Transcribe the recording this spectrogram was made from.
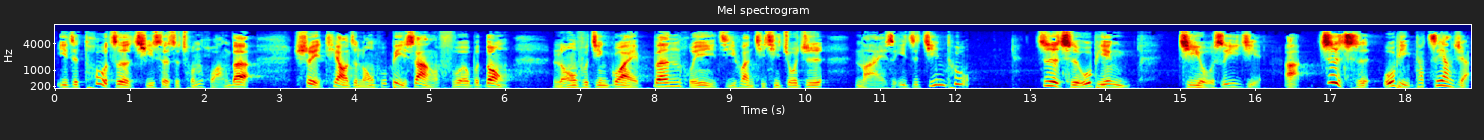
一只兔子，其色是纯黄的，遂跳至农夫背上，伏而不动。农夫惊怪，奔回，即唤其妻捉之，乃是一只金兔。至此无凭九十一解啊！至此无凭，他这样子啊，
